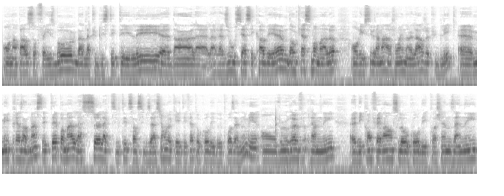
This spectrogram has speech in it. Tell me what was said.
On en parle sur Facebook, dans de la publicité télé, euh, dans la, la, radio aussi à CKVM. Donc, à ce moment-là, on réussit vraiment à rejoindre un large public. Euh, mais présentement, c'était pas mal la seule activité de sensibilisation là, qui a été faite au cours des deux, trois années. Mais on veut ramener euh, des conférences là, au cours des prochaines années.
